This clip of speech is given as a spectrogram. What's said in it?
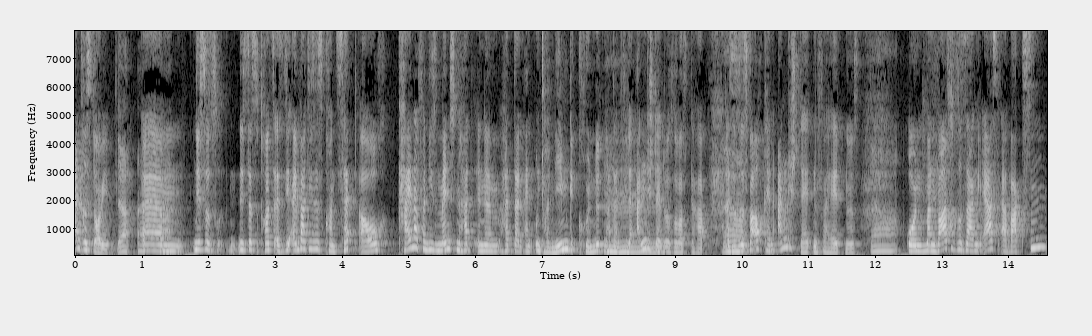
Andere Story. Ja, ja, ähm, nichtsdestotrotz, also die, einfach dieses Konzept auch, keiner von diesen Menschen hat in einem, hat dann ein Unternehmen gegründet und hat dann Mhm. viele Angestellte oder sowas gehabt. Also das war auch kein Angestelltenverhältnis. Ja. Und man war sozusagen erst erwachsen,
